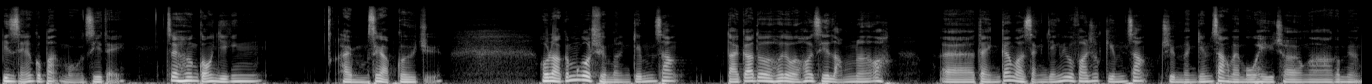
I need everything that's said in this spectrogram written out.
變成一個不毛之地，即係香港已經係唔適合居住。好啦，咁個全民檢測，大家都喺度開始諗啦。哦，诶、突然間話承认呢個快速檢測，全民檢測係咪冇氣槍啊？咁樣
